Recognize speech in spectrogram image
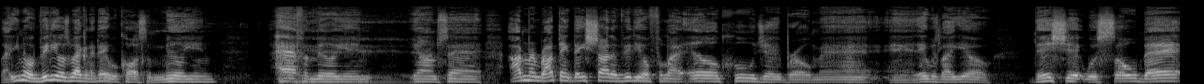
like you know, videos back in the day would cost a million, half a million. You know what I'm saying? I remember, I think they shot a video for like L Cool J, bro, man, and they was like, yo. This shit was so bad.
